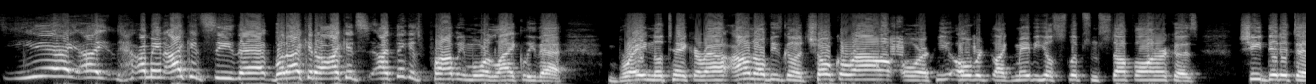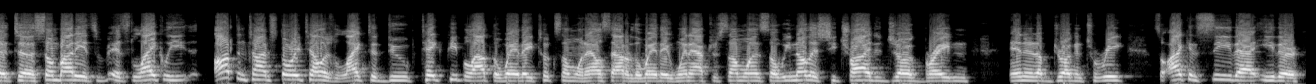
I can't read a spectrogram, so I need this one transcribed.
Yeah, I. I mean, I could see that, but I could. I could. I think it's probably more likely that Braden will take her out. I don't know if he's gonna choke her out or if he over like maybe he'll slip some stuff on her because she did it to, to somebody. It's it's likely. Oftentimes, storytellers like to do take people out the way they took someone else out or the way they went after someone. So we know that she tried to drug Braden, ended up drugging Tariq. So I can see that either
